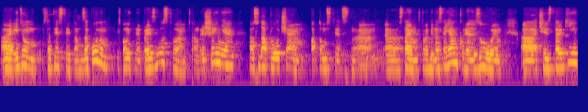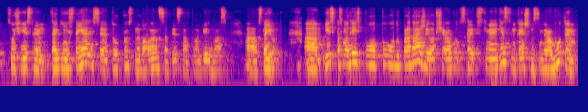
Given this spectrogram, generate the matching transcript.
а, идем в соответствии там, с законом, исполнительное производство, там, решение, сюда получаем, потом, соответственно, ставим автомобиль на стоянку, реализовываем через торги. В случае, если торги не состоялись, то просто на баланс, соответственно, автомобиль у нас встает. А, если посмотреть по поводу продажи и вообще работы с коллекторскими агентствами, конечно, мы с ними работаем,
